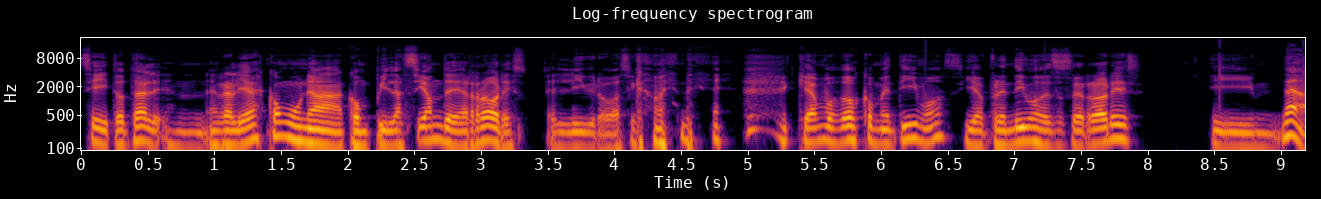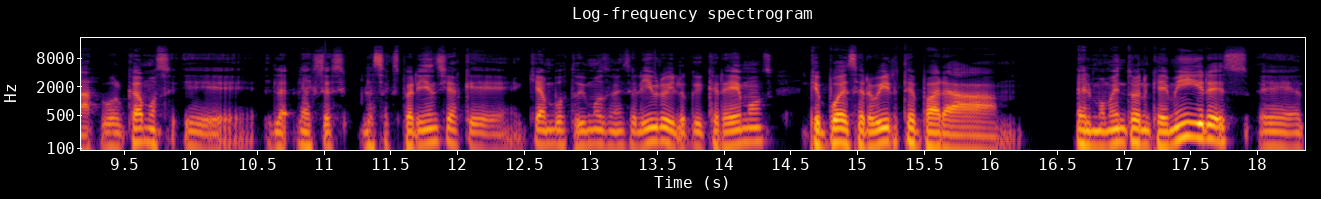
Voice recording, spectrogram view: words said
Sí, total. En, realidad es como una compilación de errores el libro, básicamente, que ambos dos cometimos y aprendimos de esos errores. Y nada, volcamos eh, las experiencias que, que, ambos tuvimos en ese libro y lo que creemos que puede servirte para el momento en que emigres. Eh,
